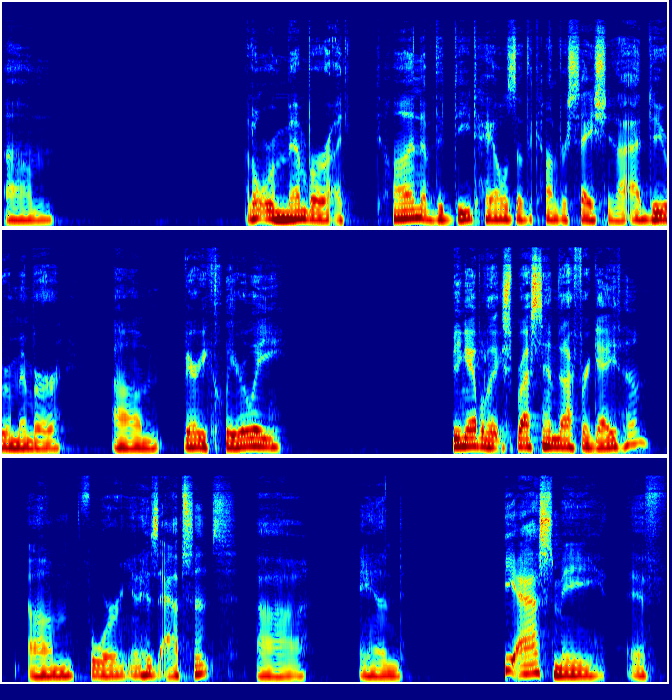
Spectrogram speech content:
um, I don't remember a ton of the details of the conversation. I, I do remember um, very clearly being able to express to him that I forgave him um, for you know, his absence, uh, and he asked me if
